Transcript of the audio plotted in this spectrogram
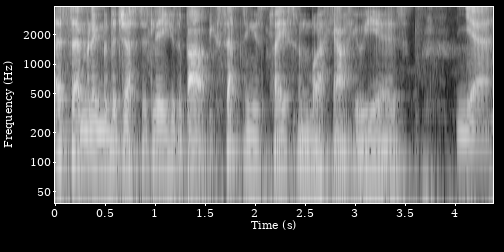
assembling with the justice league is about accepting his place and working out who he is. Yeah.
